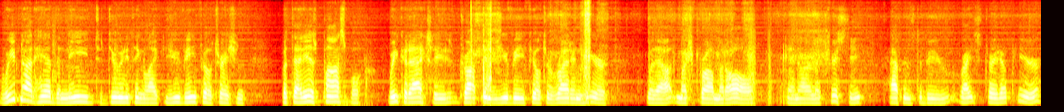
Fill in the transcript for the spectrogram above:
we've not had the need to do anything like UV filtration but that is possible. We could actually drop in a UV filter right in here without much problem at all. And our electricity happens to be right straight up here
